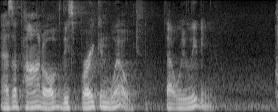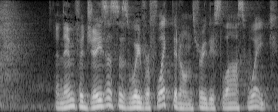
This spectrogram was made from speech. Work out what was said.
as a part of this broken world that we live in. And then for Jesus, as we've reflected on through this last week,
